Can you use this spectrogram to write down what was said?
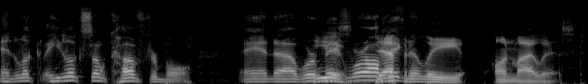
and look, he looked so comfortable. And uh, we're he big, we're all big, definitely on my list.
